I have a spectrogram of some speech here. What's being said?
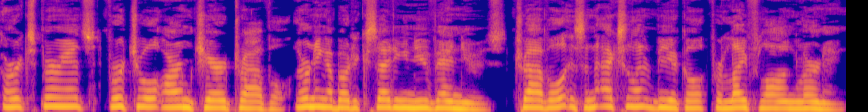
or experience virtual armchair travel, learning about exciting new venues. Travel is an excellent vehicle for lifelong learning.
